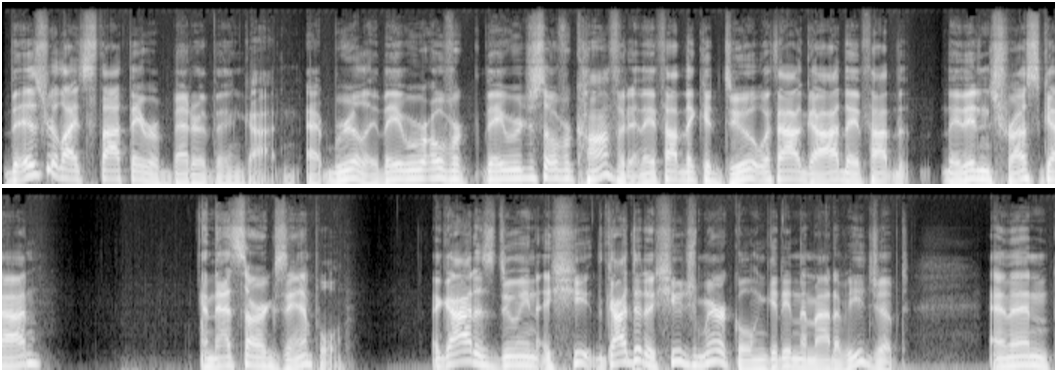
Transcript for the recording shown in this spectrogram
the Israelites thought they were better than God. Uh, really, they were over. They were just overconfident. They thought they could do it without God. They thought they didn't trust God, and that's our example. God is doing a huge. God did a huge miracle in getting them out of Egypt, and then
